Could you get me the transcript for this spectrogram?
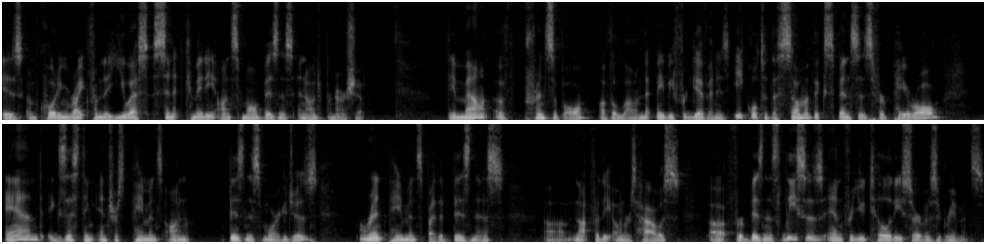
is, I'm quoting right from the U.S. Senate Committee on Small Business and Entrepreneurship. The amount of principal of the loan that may be forgiven is equal to the sum of expenses for payroll and existing interest payments on business mortgages, rent payments by the business, um, not for the owner's house, uh, for business leases and for utility service agreements.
